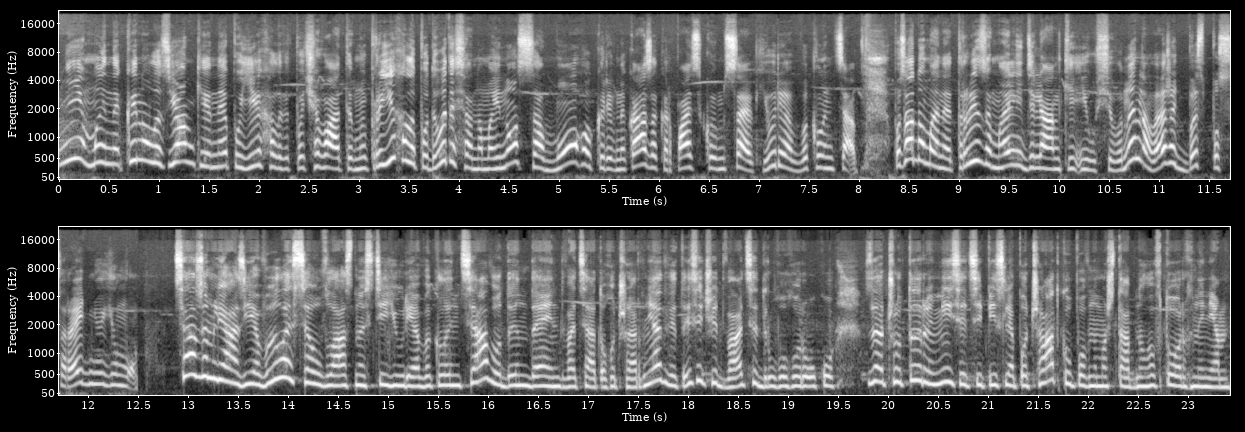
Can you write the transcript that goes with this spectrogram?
Ні, ми не кинули зйомки, не поїхали відпочивати. Ми приїхали подивитися на майно самого керівника Закарпатської МСЕК Юрія Виклинця. Позаду мене три земельні ділянки, і усі вони належать безпосередньо йому. Ця земля з'явилася у власності Юрія Виклинця в один день, 20 червня 2022 року, за чотири місяці після початку повномасштабного вторгнення.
